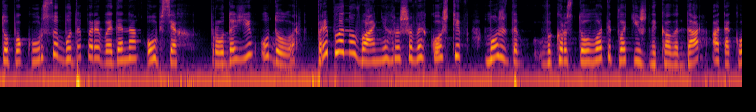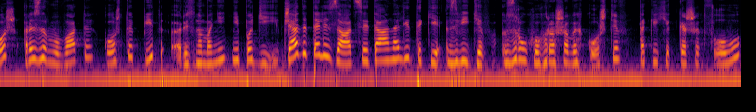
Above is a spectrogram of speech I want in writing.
то по курсу буде переведена обсяг продажів у долар. При плануванні грошових коштів можете використовувати платіжний календар, а також резервувати кошти під різноманітні події. Для деталізації та аналітики звітів з руху грошових коштів, таких як and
